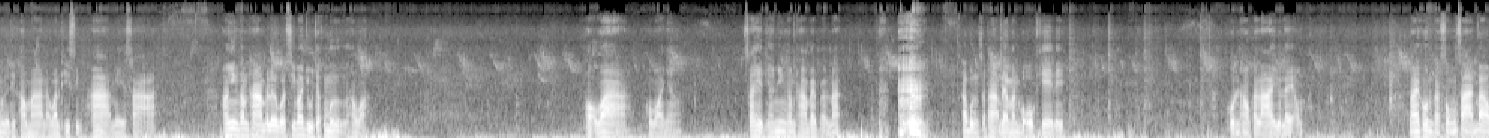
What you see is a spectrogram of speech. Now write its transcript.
มือที่เขามาแล้ววันที่สิบห้าเมษาเขายิงคำถามไปเลยว่าซิมาอยู่จากมือเขาวะเพราะว่าเพราะว่ายังสาเหตุที่เขายิงคำถามไปแบบนั้นเขาเบิ่งสภาพแล้วมันบอโอเคเลย คนเฮากระลายอยู่แล้ว หลายคนก็สงสารบ่าว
